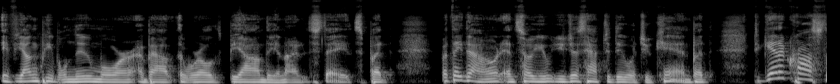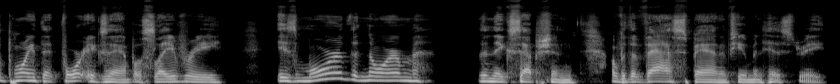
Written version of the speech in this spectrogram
if young people knew more about the world beyond the United States. But but they don't. And so you you just have to do what you can. But to get across the point that, for example, slavery is more the norm than the exception over the vast span of human history,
